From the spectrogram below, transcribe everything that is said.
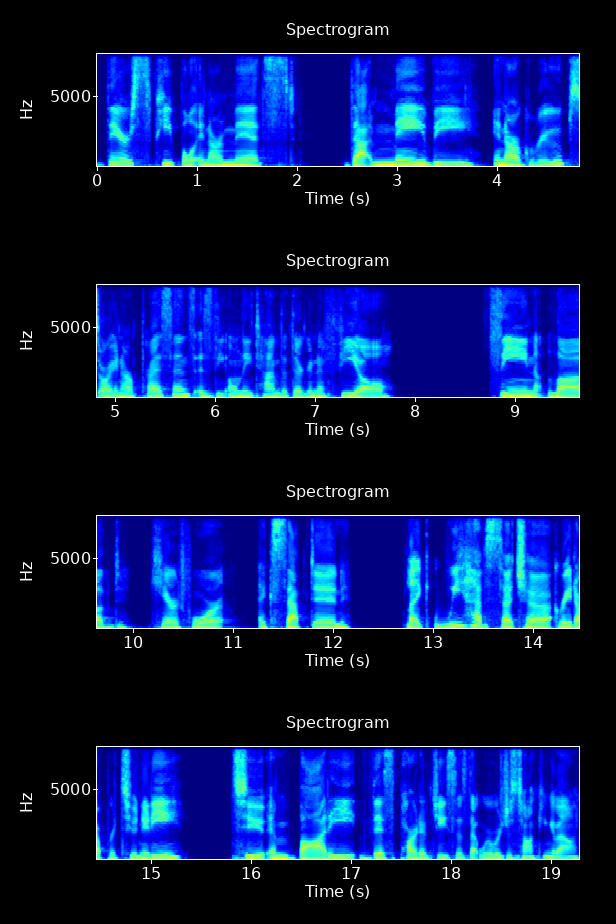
there's people in our midst that maybe in our groups or in our presence is the only time that they're going to feel seen, loved, cared for, accepted. Like we have such a great opportunity to embody this part of Jesus that we were just talking about.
